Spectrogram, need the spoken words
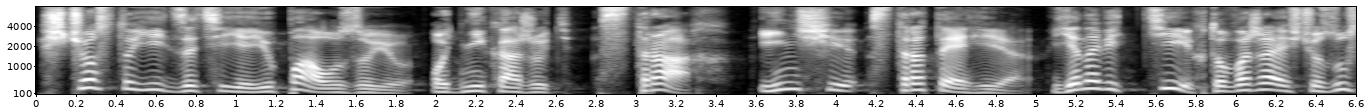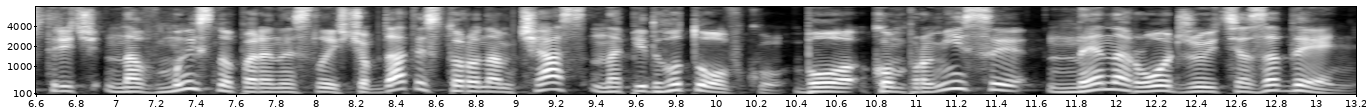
що стоїть за цією паузою? Одні кажуть страх. Інші стратегія. Є навіть ті, хто вважає, що зустріч навмисно перенесли, щоб дати сторонам час на підготовку, бо компроміси не народжуються за день.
